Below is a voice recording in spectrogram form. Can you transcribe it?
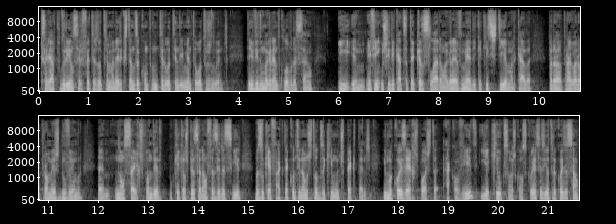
que se calhar poderiam ser feitas de outra maneira, que estamos a comprometer o atendimento a outros doentes. Tem havido uma grande colaboração e, hum, enfim, os sindicatos até cancelaram a greve médica que existia marcada para, para agora, para o mês de novembro. Um, não sei responder o que é que eles pensarão fazer a seguir, mas o que é facto é que continuamos todos aqui muito expectantes. E uma coisa é a resposta à Covid e aquilo que são as consequências, e outra coisa são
